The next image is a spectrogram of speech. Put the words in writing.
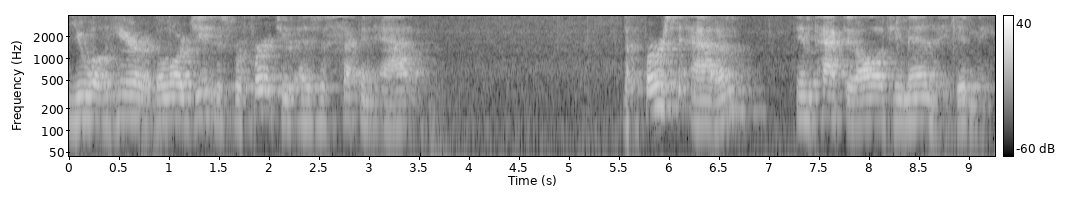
you will hear the Lord Jesus referred to as the second Adam. The first Adam impacted all of humanity, didn't he?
